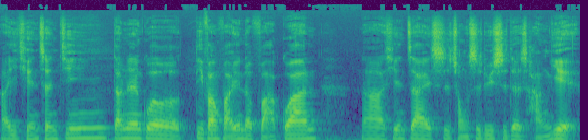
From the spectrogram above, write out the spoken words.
那以前曾经担任过地方法院的法官，那现在是从事律师的行业。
